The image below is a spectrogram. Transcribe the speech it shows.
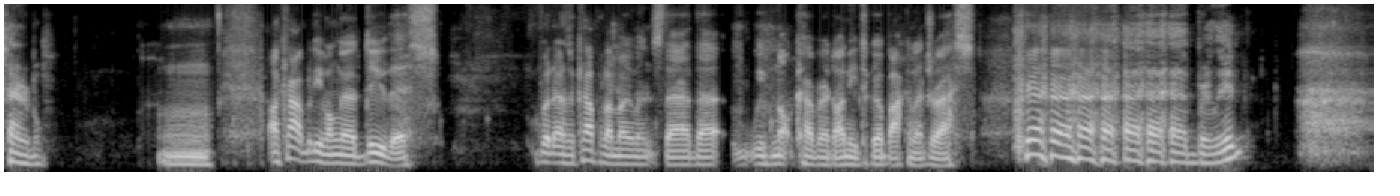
terrible. Mm. I can't believe I'm going to do this, but there's a couple of moments there that we've not covered. I need to go back and address. Brilliant. I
